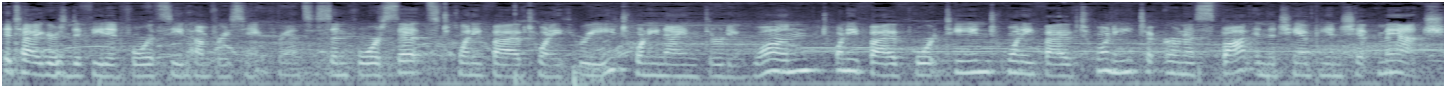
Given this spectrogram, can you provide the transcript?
The Tigers defeated 4th seed Humphrey St. Francis in four sets 25 23, 29 31, 25 14, 25 20 to earn a spot in the championship match.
